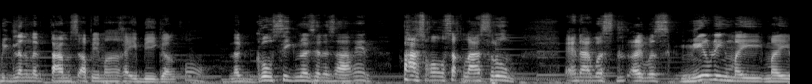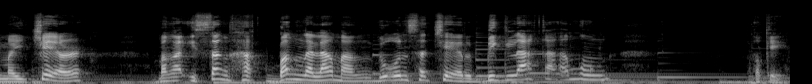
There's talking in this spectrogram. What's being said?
biglang nag-thumbs up yung mga kaibigan ko. Nag-go signal sila sa akin. Pasok ako sa classroom. And I was I was nearing my my my chair. Mga isang hakbang na lamang doon sa chair, bigla ka among Okay,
